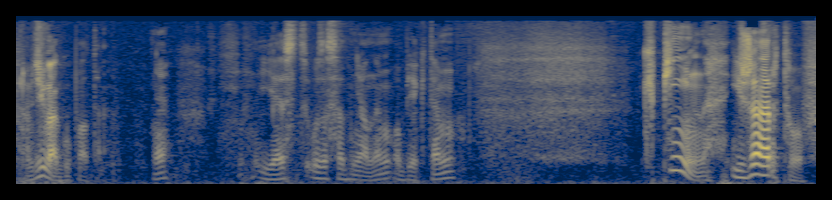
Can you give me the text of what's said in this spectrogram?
Prawdziwa głupota. Nie? Jest uzasadnionym obiektem kpin i żartów.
